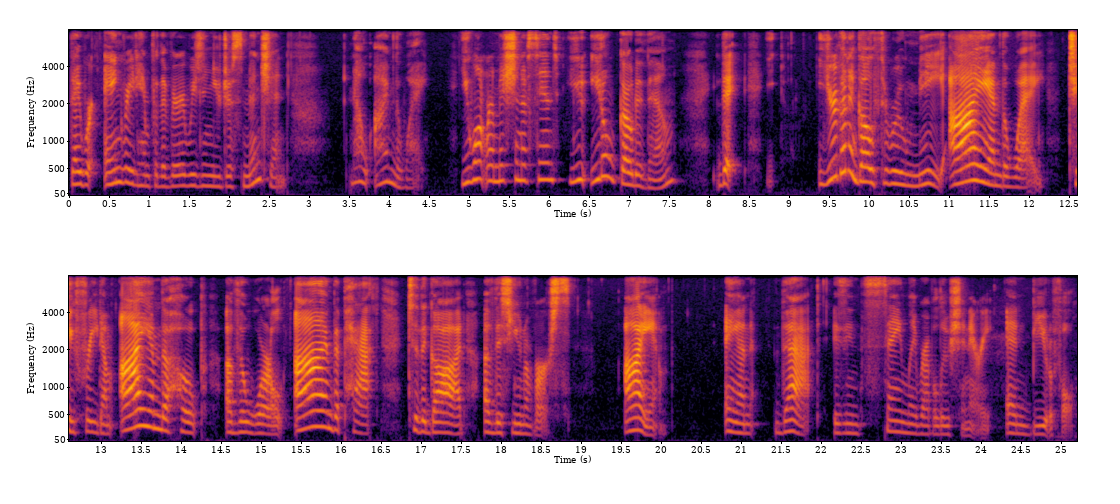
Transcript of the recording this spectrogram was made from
They were angry at him for the very reason you just mentioned. No, I'm the way. You want remission of sins? You you don't go to them. That you're going to go through me. I am the way to freedom. I am the hope of the world. I'm the path to the God of this universe. I am. And that is insanely revolutionary and beautiful.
